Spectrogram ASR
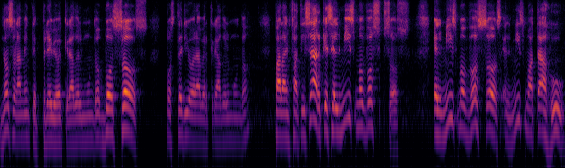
No solamente previo a haber creado el mundo, vos sos posterior a haber creado el mundo, para enfatizar que es el mismo vos sos, el mismo vos sos, el mismo atahu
